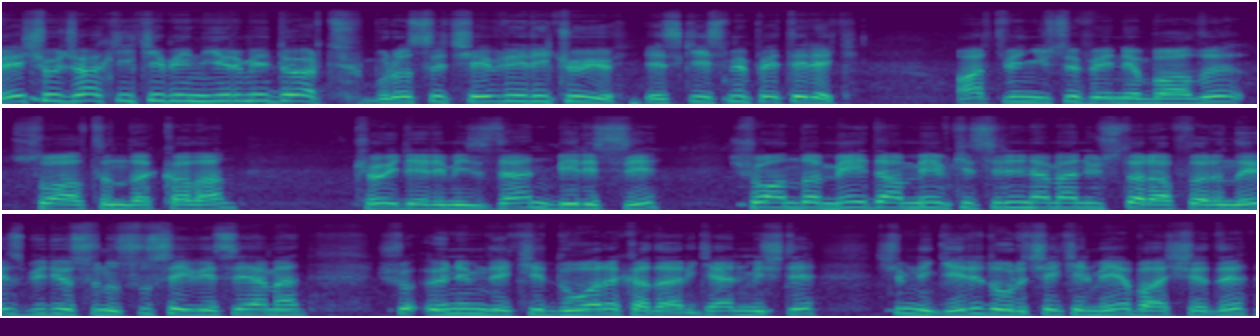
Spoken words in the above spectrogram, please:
5 Ocak 2024. Burası Çevreli Köyü. Eski ismi Peterek. Artvin Yusufeli'ne bağlı su altında kalan köylerimizden birisi. Şu anda meydan mevkisinin hemen üst taraflarındayız. Biliyorsunuz su seviyesi hemen şu önümdeki duvara kadar gelmişti. Şimdi geri doğru çekilmeye başladı.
